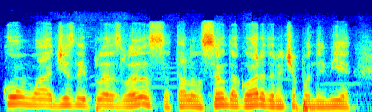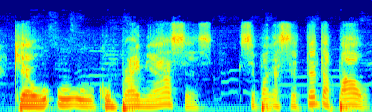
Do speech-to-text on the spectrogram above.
com a Disney Plus lança, tá lançando agora durante a pandemia, que é o, o com Prime Access, que você paga 70 pau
